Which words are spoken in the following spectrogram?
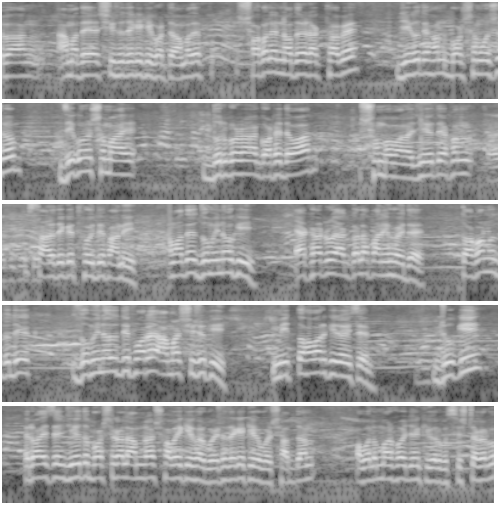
এবং আমাদের শিশুদেরকে কী করতে হবে? আমাদের সকলের নজরে রাখতে হবে। যেহেতু এখন বর্ষা মৌসুম যে কোনো সময় দুর্ঘটনা ঘটে দেওয়ার সম্ভাবনা, যেহেতু এখন চারিদিকে থইতে পানি, আমাদের জমিনও কি এক হাঁটু এক গলা পানি হয়ে যায়? তখন যদি জমিনও যদি পড়ে, আমার শিশু কি? মৃত্যু হওয়ার কী রয়েছেন ঝুঁকি রয়েছেন যেহেতু বর্ষাকালে আমরা সবাই কী করব। এটা থেকে কী করব? সাবধান, অবলম্বন করে জন্য কী করব? চেষ্টা করব।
